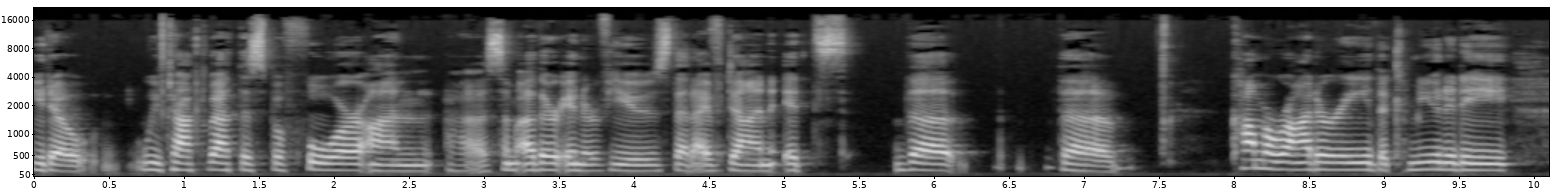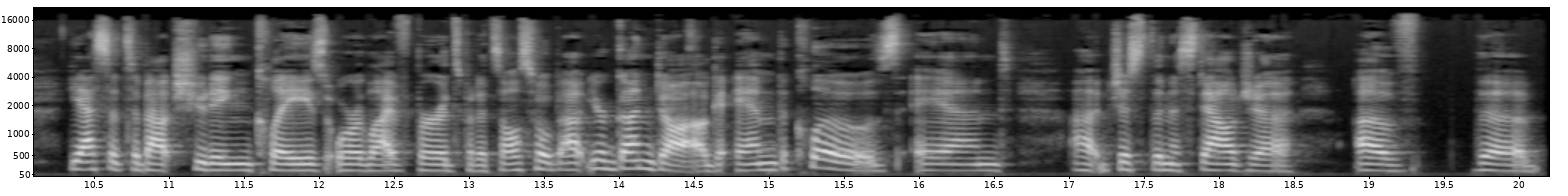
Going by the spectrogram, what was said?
you know, we've talked about this before on uh, some other interviews that I've done. It's the the camaraderie, the community. Yes, it's about shooting clays or live birds, but it's also about your gun dog and the clothes and uh, just the nostalgia of the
